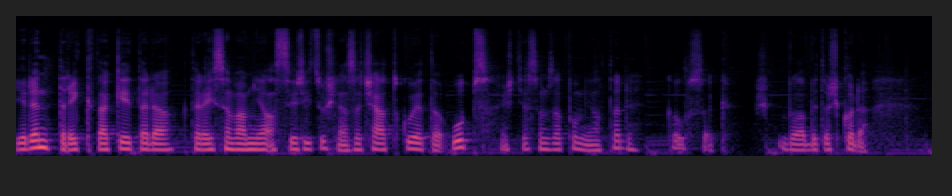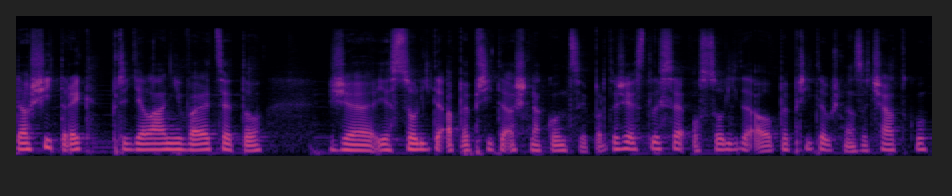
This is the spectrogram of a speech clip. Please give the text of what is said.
Jeden trik taky teda, který jsem vám měl asi říct už na začátku, je to, ups, ještě jsem zapomněl tady, kousek, byla by to škoda. Další trik při dělání vajec je to, že je solíte a pepříte až na konci, protože jestli se osolíte a opepříte už na začátku,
